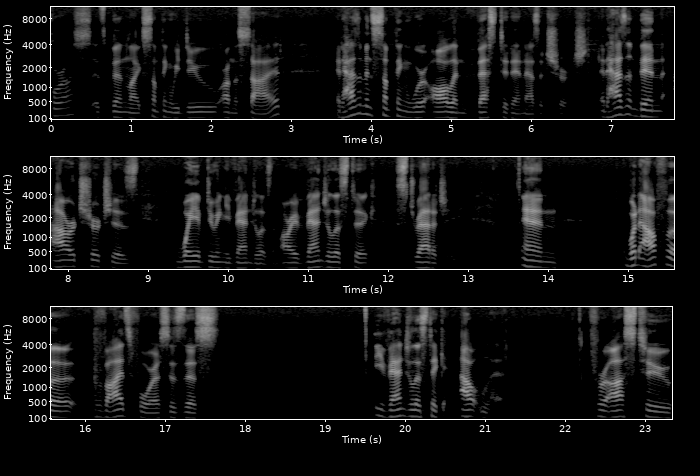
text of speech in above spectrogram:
for us. It's been like something we do on the side. It hasn't been something we're all invested in as a church. It hasn't been our church's way of doing evangelism, our evangelistic strategy. And what Alpha provides for us is this evangelistic outlet for us to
